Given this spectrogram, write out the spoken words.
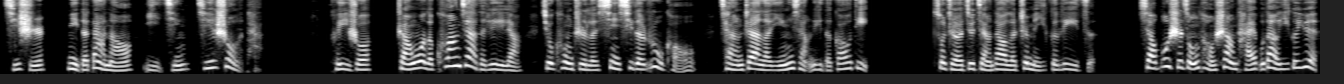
其实你的大脑已经接受了它。可以说。掌握了框架的力量，就控制了信息的入口，抢占了影响力的高地。作者就讲到了这么一个例子：小布什总统上台不到一个月，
